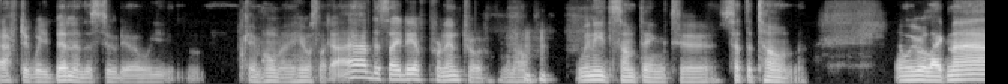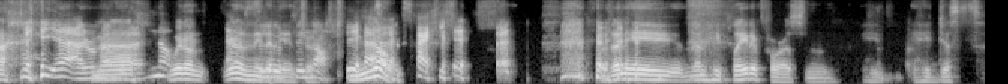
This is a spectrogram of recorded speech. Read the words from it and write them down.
after we'd been in the studio, we came home and he was like, I have this idea for an intro, you know, we need something to set the tone. And we were like, nah. yeah, I remember nah, that. No, we don't we don't need any intro. Not. Yeah, no, exactly. but then he then he played it for us and he he just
